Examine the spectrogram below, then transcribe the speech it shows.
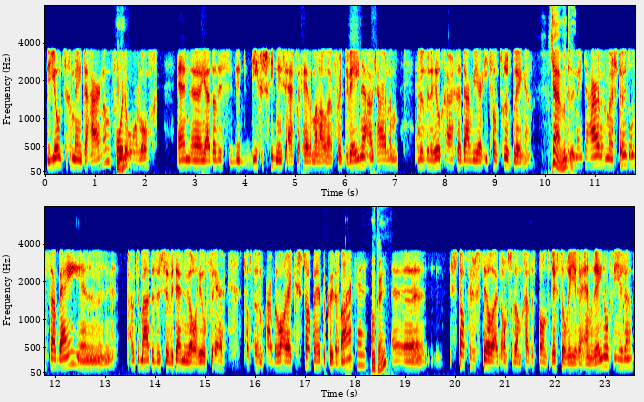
de Joodse gemeente Haarlem voor de oorlog. En uh, ja, dat is, die, die geschiedenis is eigenlijk helemaal verdwenen uit Haarlem. En we willen heel graag daar weer iets van terugbrengen. Ja, want... De gemeente Haarlem steunt ons daarbij. En, uitermate, dus we zijn nu al heel ver dat we een paar belangrijke stappen hebben kunnen maken. Oké. Okay. Stadsherstel uit Amsterdam gaat het pand restaureren en renoveren.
